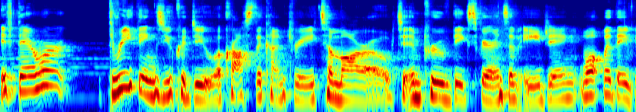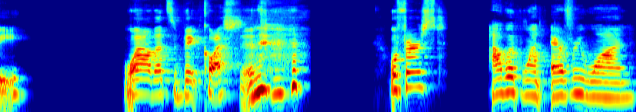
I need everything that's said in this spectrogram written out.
If there were three things you could do across the country tomorrow to improve the experience of aging, what would they be? Wow, that's a big question. well, first, I would want everyone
